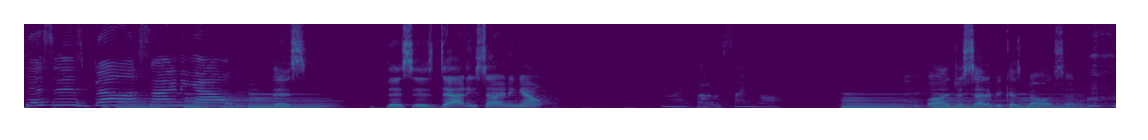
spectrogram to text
This is Bella. This this is Daddy signing out. I thought it was signing off. Well, I just said it because Bella said it.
